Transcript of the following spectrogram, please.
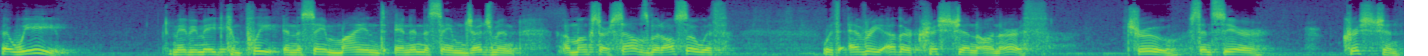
That we may be made complete in the same mind and in the same judgment amongst ourselves, but also with, with every other Christian on earth. True, sincere Christian.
